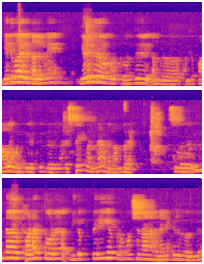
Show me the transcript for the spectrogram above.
எதுவாக இருந்தாலுமே எழுதுறவங்களுக்கு வந்து அந்த அந்த பவர் வந்து இருக்குன்றது நான் ரெஸ்பெக்ட் பண்ணுறேன் அதை நம்புகிறேன் ஸோ இந்த படத்தோட மிகப்பெரிய ப்ரமோஷனாக நான் நினைக்கிறது வந்து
